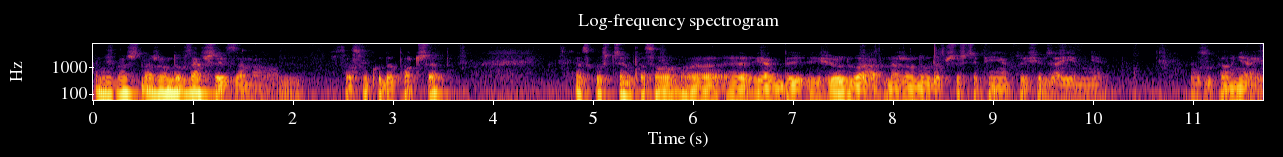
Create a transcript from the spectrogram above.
ponieważ narządów zawsze jest za mało stosunku do potrzeb. W związku z czym to są e, e, jakby źródła narządów do przeszczepienia, które się wzajemnie uzupełniają,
